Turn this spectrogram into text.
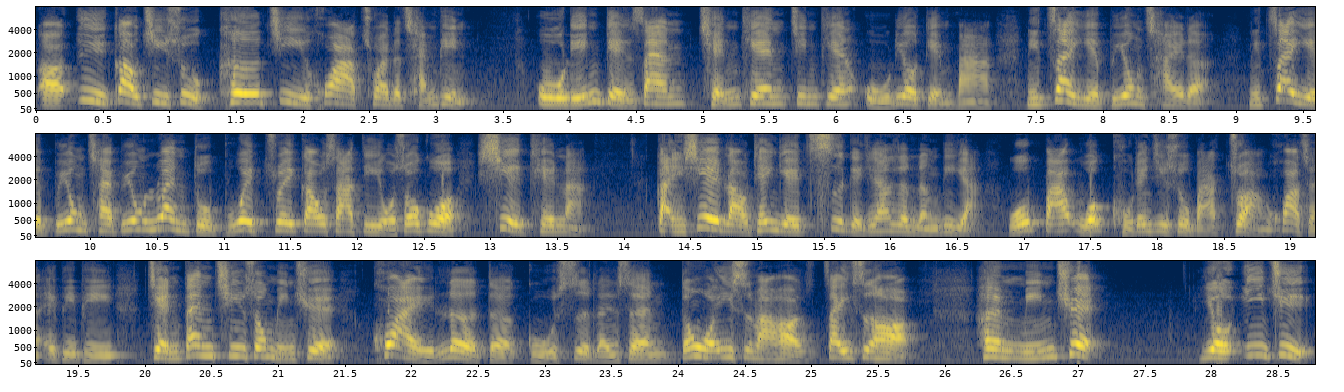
呃预告技术科技化出来的产品，五零点三，前天今天五六点八，你再也不用猜了，你再也不用猜，不用乱赌，不会追高杀低。我说过，谢天呐，感谢老天爷赐给这样的能力呀！我把我苦练技术把它转化成 A P P，简单轻松明确，快乐的股市人生，懂我意思吗？哈，再一次哈。很明确，有依据，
